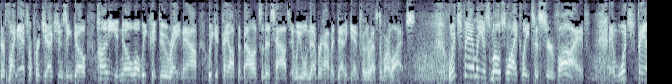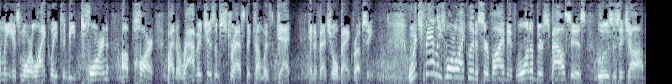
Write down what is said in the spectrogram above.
their financial projections and go, honey, you know what we could do right now? We could pay off the balance of this house and we will never have a debt again for the rest of our lives. Which family is most likely to survive and which family is more likely to be torn apart by the ravages of stress that come with debt and eventual bankruptcy. Which family's more likely to survive if one of their spouses loses a job?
